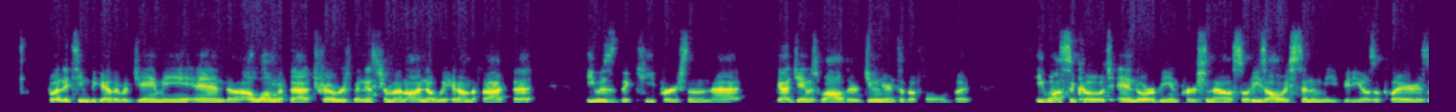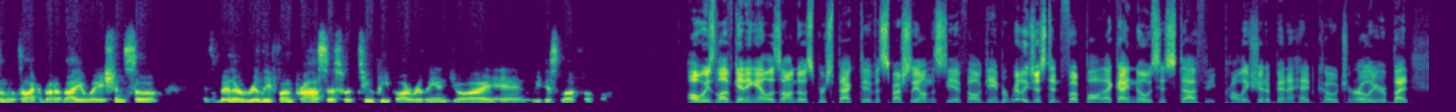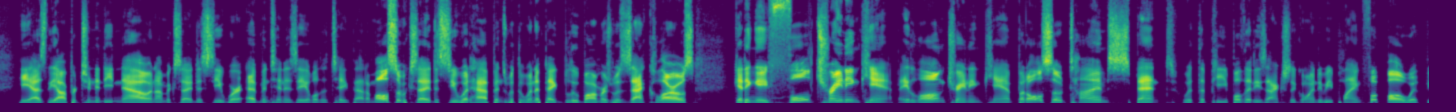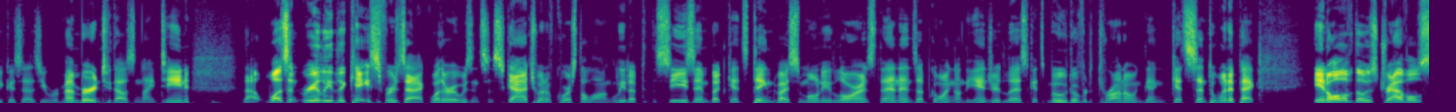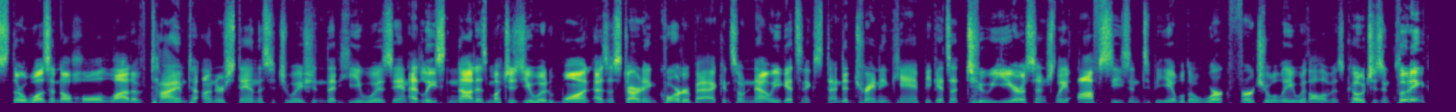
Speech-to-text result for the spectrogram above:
putting a team together with Jaime. And uh, along with that, Trevor's been instrumental. I know we hit on the fact that he was the key person that got James Wilder Jr. into the fold, but he wants to coach and or be in personnel. So he's always sending me videos of players and we'll talk about evaluation. So it's been a really fun process with two people I really enjoy, and we just love football. Always love getting Elizondo's perspective, especially on the CFL game, but really just in football. That guy knows his stuff. He probably should have been a head coach earlier, but he has the opportunity now, and I'm excited to see where Edmonton is able to take that. I'm also excited to see what happens with the Winnipeg Blue Bombers with Zach Collaros getting a full training camp, a long training camp, but also time spent with the people that he's actually going to be playing football with. Because as you remember, in 2019, that wasn't really the case for Zach, whether it was in Saskatchewan, of course, the long lead up to the season, but gets dinged by Simoni Lawrence, then ends up going on the injured list, gets moved over to Toronto, and then gets sent to Winnipeg. In all of those travels, there wasn't a whole lot of time to understand the situation that he was in, at least not as much as you would want as a starting quarterback. And so now he gets an extended training camp. He gets a two year, essentially, off season to be able to work virtually with all of his coaches, including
